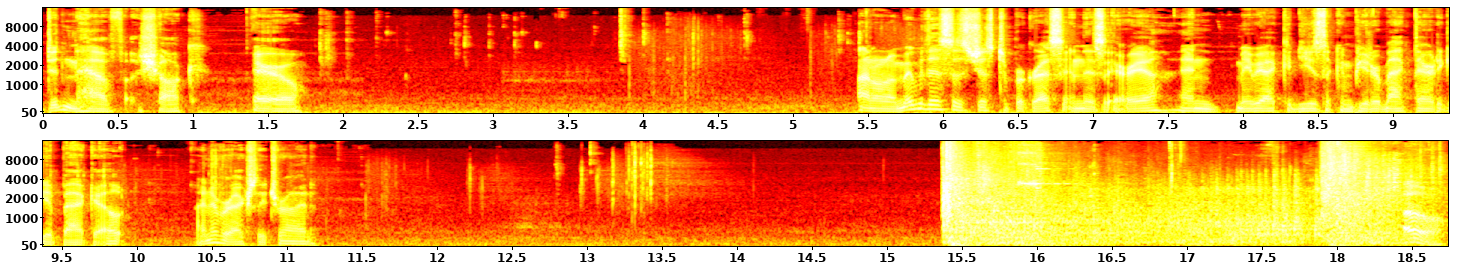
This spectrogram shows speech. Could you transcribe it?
Didn't have a shock arrow? I don't know, maybe this is just to progress in this area, and maybe I could use the computer back there to get back out. I never actually tried. Oh.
